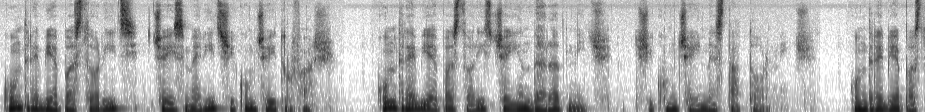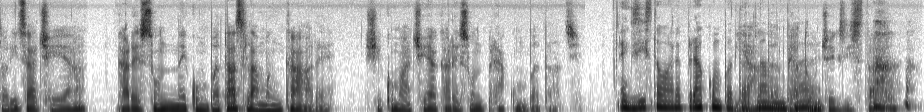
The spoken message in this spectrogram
Cum trebuie păstoriți cei smeriți și cum cei trufași. Cum trebuie păstoriți cei îndărătnici și cum cei nestatornici. Cum trebuie păstoriți aceia care sunt necumpătați la mâncare și cum aceia care sunt prea cumpătați. Există oare prea cumpătat Iată, la mâncare? pe atunci exista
